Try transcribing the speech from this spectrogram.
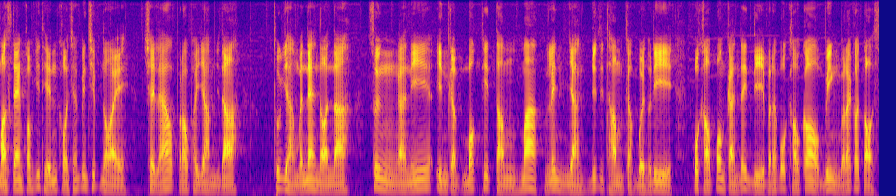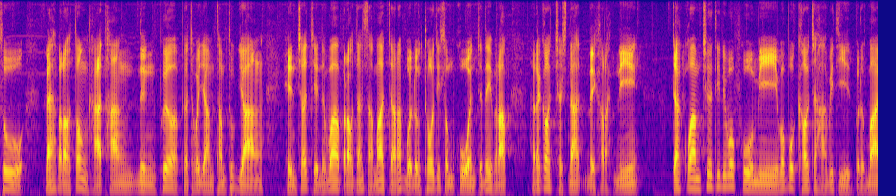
มาแสดงความคิดเห็นของแชมเปี้ยนชิพหน่อย ใช่แล้วเราพยายามอยู่นะ ทุกอย่างมันแน่นอนนะ ซึ่งงานนี้อินกับบล็อกที่ต่ำมากเล่นอย่างยุติธรรมกับเบอร์นรีพวกเขาป้องกันได้ดีและพวกเขาก็วิ่งและก็ต่อสู้ และเราต้องหาทางหนึ่งเพื่อพยายามทำทุกอย่าง เห็นชัดเจนว่าเรานั้นสามารถจะรับบทลงโทษที่สมควรจะได้รับ และก็ชัยชนะในครั้งนี้ จากความเชื่อที่ลิเวอร์พูลมีว่าพวกเขาจะหาวิธีหรือไม่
